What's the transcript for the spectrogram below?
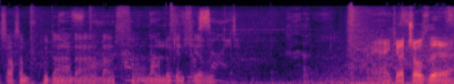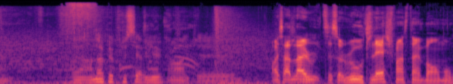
Ça ressemble beaucoup dans, dans, dans, le, dans le look and feel. Avec autre chose de. Euh, On est un peu plus sérieux. donc, euh, Ouais, ça a l'air. C'est ça, rootless, je pense que c'est un bon mot.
